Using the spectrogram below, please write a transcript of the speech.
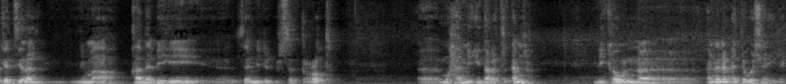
كثيرا لما قام به زميلي الأستاذ كروت محامي إدارة الأمن لكون أنا لم أتوجه إليه.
